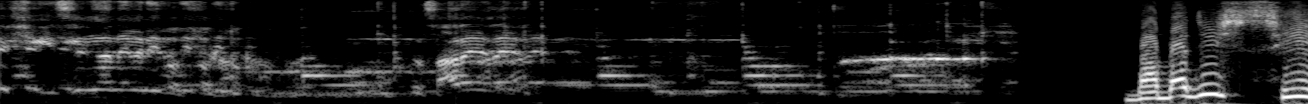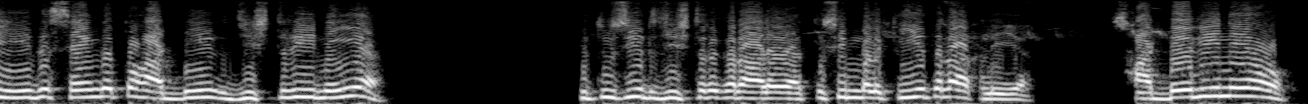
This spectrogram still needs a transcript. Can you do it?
ਬਖਸ਼ਣਾ ਸ਼ਹੀਦ ਸਿੰਘਾਂ ਨੇ ਵੀ ਨਹੀਂ ਬਖਸ਼ਣਾ ਸਾਰੇ ਨੇ ਬਾਬਾ ਜੀ, ਸ਼ਹੀਦ ਸਿੰਘ ਤੁਹਾਡੀ ਰਜਿਸਟਰੀ ਨਹੀਂ ਆ ਕਿ ਤੁਸੀਂ ਰਜਿਸਟਰ ਕਰਾ ਲਿਆ, ਤੁਸੀਂ ਮਲਕੀਅਤ ਰੱਖ ਲਈ ਆ। ਸਾਡੇ ਵੀ ਨੇ ਉਹ।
